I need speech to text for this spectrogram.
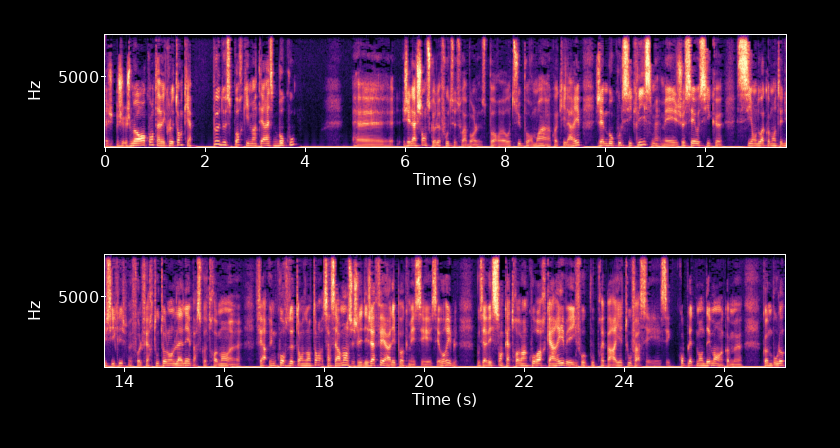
je, me rends compte avec le temps qu'il y a peu de sports qui m'intéressent beaucoup euh, j'ai la chance que le foot ce soit bon le sport euh, au-dessus pour moi quoi qu'il arrive. J'aime beaucoup le cyclisme, mais je sais aussi que si on doit commenter du cyclisme, il faut le faire tout au long de l'année parce qu'autrement euh, faire une course de temps en temps, sincèrement, je l'ai déjà fait à l'époque, mais c'est horrible. Vous avez 180 coureurs qui arrivent et il faut que vous prépariez tout. Enfin, c'est complètement dément hein, comme comme boulot.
